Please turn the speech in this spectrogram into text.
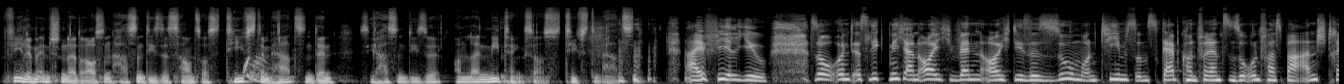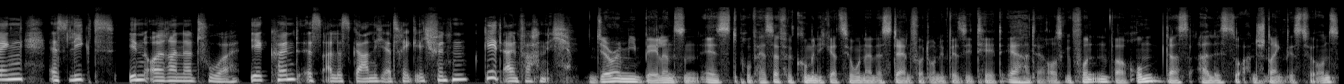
viele Menschen da draußen hassen diese Sounds aus tiefstem Herzen, denn sie hassen diese Online-Meetings aus tiefstem Herzen. I feel you. So, und es liegt nicht an euch, wenn euch diese Zoom- und Teams- und Skype-Konferenzen so unfassbar anstrengen. Es liegt in eurer Natur. Ihr könnt es alles gar nicht erträglich finden. Geht einfach nicht. Jeremy Balinson ist Professor für Kommunikation an der Stanford-Universität. Er hat herausgefunden, warum das alles so anstrengend ist für uns.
